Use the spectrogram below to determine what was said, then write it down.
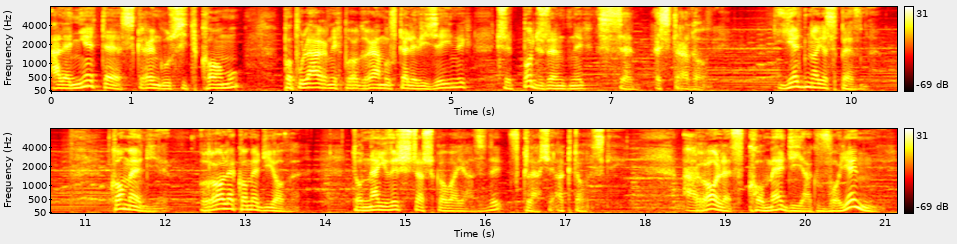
ale nie te z kręgu sitcomu, popularnych programów telewizyjnych czy podrzędnych scen estradowych. Jedno jest pewne. Komedie, role komediowe to najwyższa szkoła jazdy w klasie aktorskiej, a role w komediach wojennych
